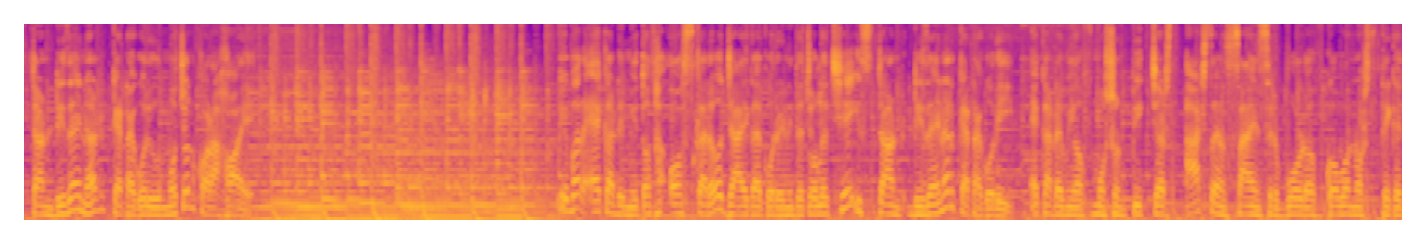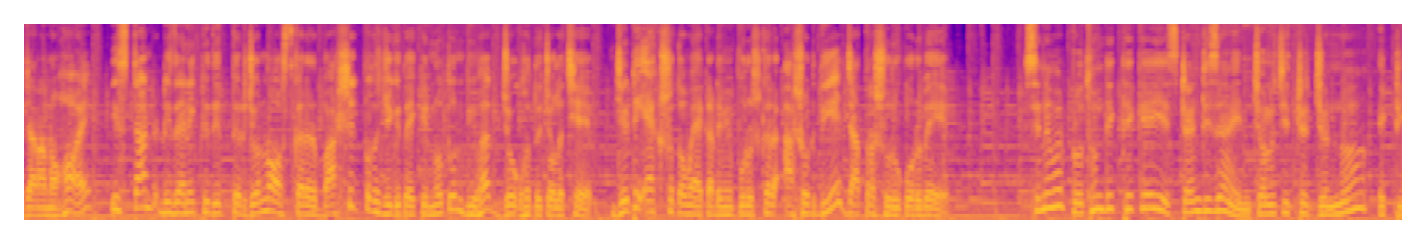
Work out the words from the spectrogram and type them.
স্টান্ট ডিজাইনার ক্যাটাগরি উন্মোচন করা হয়। এবার একাডেমি তথা অস্কারেও জায়গা করে নিতে চলেছে stunt designer category. Academy of motion pictures, arts and সায়েন্সের বোর্ড অফ গভর্নর্স থেকে জানানো হয়, স্টান্ট ডিজাইনিং কৃতিত্বের জন্য অস্কারের বার্ষিক প্রতিযোগিতায় একটি নতুন বিভাগ যোগ হতে চলেছে, যেটি একশোতম একাডেমি পুরস্কার আসর দিয়ে যাত্রা শুরু করবে। সিনেমার প্রথম দিক থেকেই স্ট্যান্ড ডিজাইন চলচ্চিত্রের জন্য একটি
